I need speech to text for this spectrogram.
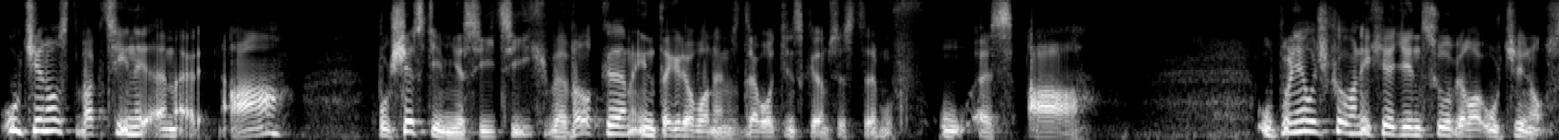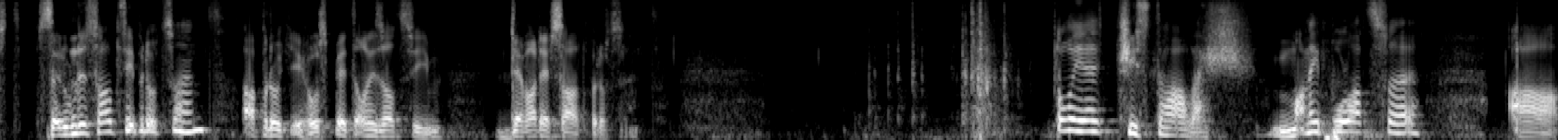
účinnost vakcíny mRNA po šesti měsících ve velkém integrovaném zdravotnickém systému v USA. Úplně očkovaných jedinců byla účinnost 73% a proti hospitalizacím 90%. To je čistá lež, manipulace a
